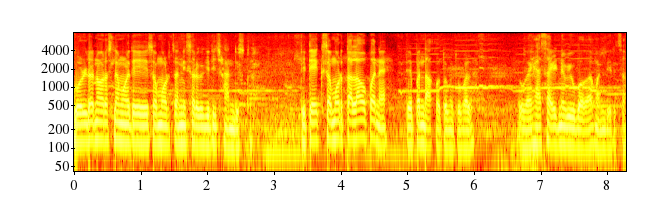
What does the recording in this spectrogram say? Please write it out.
गोल्डनवर असल्यामुळे ते समोरचा निसर्ग किती छान दिसतोय. तिथे एक समोर तलाव पण आहे. ते पण दाखवतो मी तुम्हाला. बघा ह्या साईडने व्ह्यू बघा मंदिरचा.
